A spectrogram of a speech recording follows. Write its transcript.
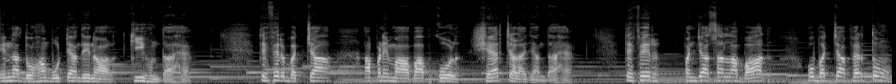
ਇਹਨਾਂ ਦੋਹਾਂ ਬੂਟਿਆਂ ਦੇ ਨਾਲ ਕੀ ਹੁੰਦਾ ਹੈ। ਤੇ ਫਿਰ ਬੱਚਾ ਆਪਣੇ ਮਾਪੇ ਕੋਲ ਸ਼ਹਿਰ ਚਲਾ ਜਾਂਦਾ ਹੈ। ਤੇ ਫਿਰ 5 ਸਾਲਾਂ ਬਾਅਦ ਉਹ ਬੱਚਾ ਫਿਰ ਤੋਂ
